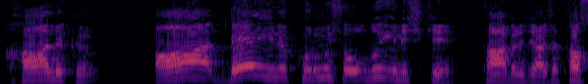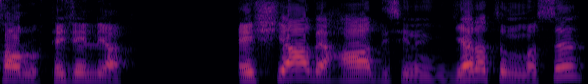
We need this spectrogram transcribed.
Halık'ın A, B ile kurmuş olduğu ilişki, tabiri caizse tasarruf, tecelliyat, eşya ve hadisenin yaratılması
